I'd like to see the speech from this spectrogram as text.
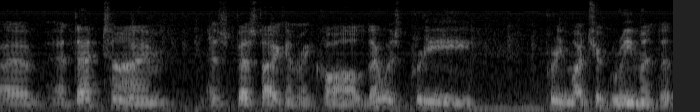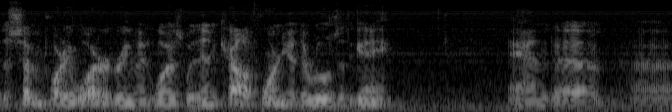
uh, at that time, as best I can recall, there was pretty, pretty much agreement that the seven-party water agreement was within California the rules of the game. And uh, uh,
